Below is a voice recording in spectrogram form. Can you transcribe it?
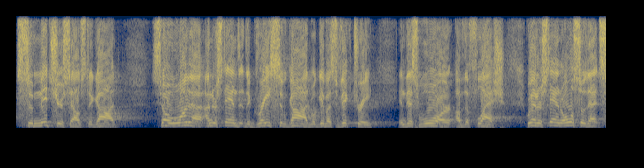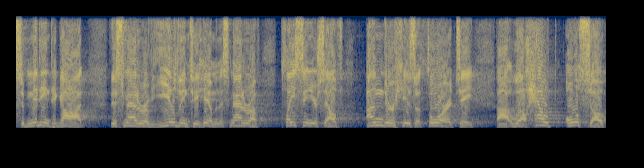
Submit yourselves to God. So we want to understand that the grace of God will give us victory in this war of the flesh. We understand also that submitting to God, this matter of yielding to him, and this matter of placing yourself under his authority, uh, will help also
